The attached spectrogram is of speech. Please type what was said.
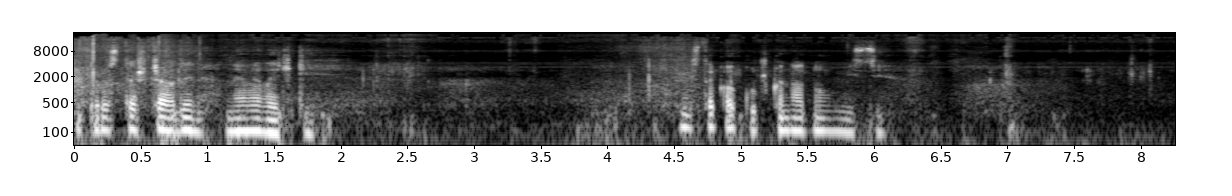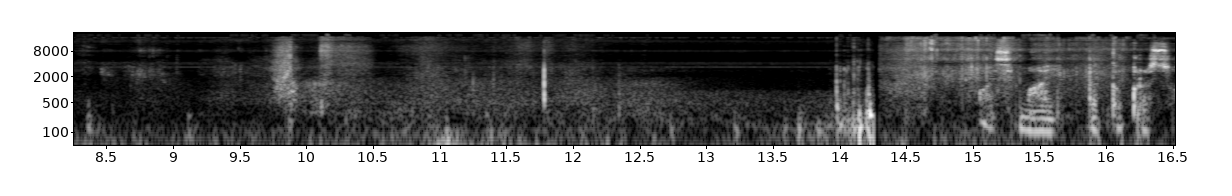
Тут росте ще один невеличкий. Ось така кучка на одному місці. Ось має таку красу.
